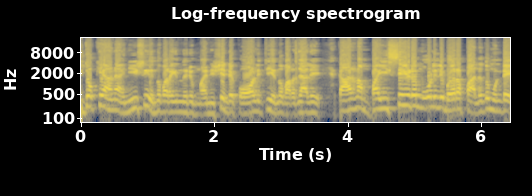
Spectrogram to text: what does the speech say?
ഇതൊക്കെയാണ് അനീഷ് എന്ന് പറയുന്ന ഒരു മനുഷ്യന്റെ ക്വാളിറ്റി എന്ന് പറഞ്ഞാൽ കാരണം പൈസയുടെ മുകളിൽ വേറെ പലതുമുണ്ട്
